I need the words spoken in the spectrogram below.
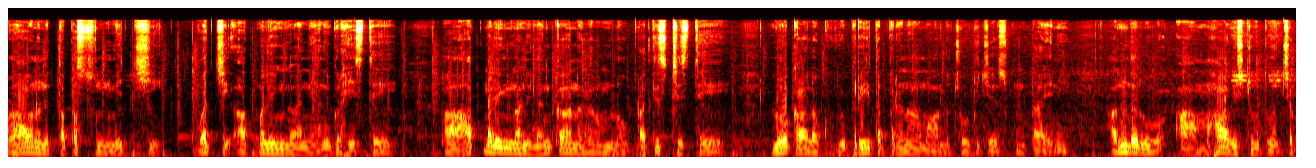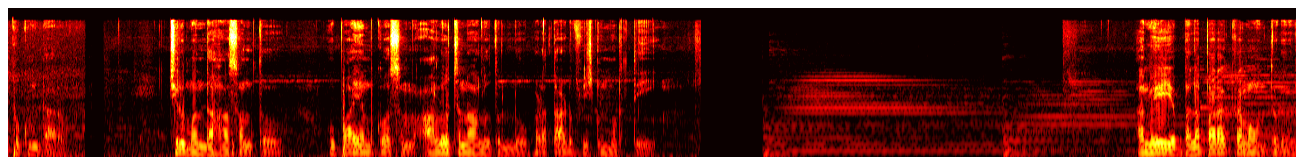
రావణుని తపస్సును మెచ్చి వచ్చి ఆత్మలింగాన్ని అనుగ్రహిస్తే ఆ ఆత్మలింగాన్ని లంకా నగరంలో ప్రతిష్ఠిస్తే లోకాలకు విపరీత పరిణామాలు చోటు చేసుకుంటాయని అందరూ ఆ మహావిష్ణువుతో చెప్పుకుంటారు. చిరుమందహాసంతో ఉపాయం కోసం ఆలోచనాలోతుల్లో పడతాడు విష్ణుమూర్తి. అమేయ బలపరాక్రమవంతుడు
